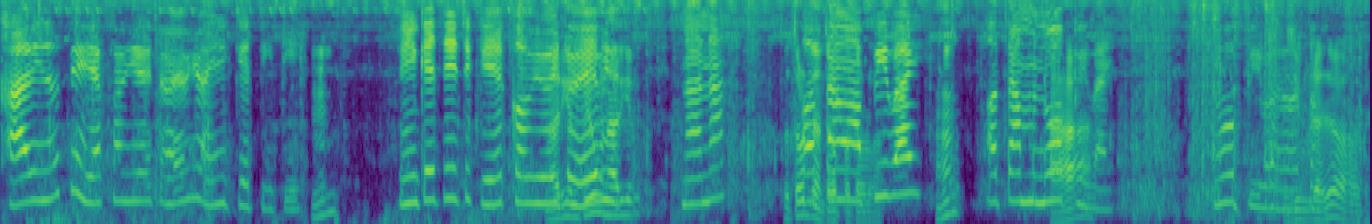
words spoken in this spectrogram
ખાવી નથી એક ખાવીએ તો અહીં કહેતી હતી. હમ? અહીં કહેતી હતી કે એક ખાવી તો નારિયેલ નારિયેલ ના ના તો તોડ દે તોડકો અતામાં તોડો પીવાય હા અતામાં નો પીવાય નો પીવાય જીવડા જો હવે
